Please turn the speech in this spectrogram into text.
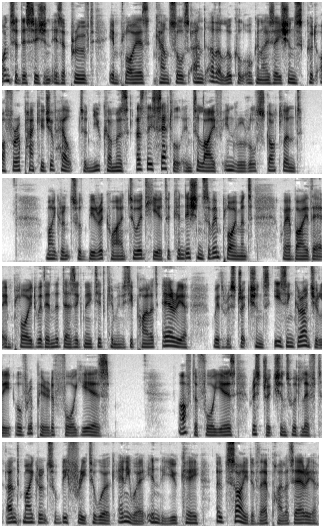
Once a decision is approved, employers, councils, and other local organisations could offer a package of help to newcomers as they settle into life in rural Scotland. Migrants would be required to adhere to conditions of employment whereby they are employed within the designated community pilot area, with restrictions easing gradually over a period of four years. After four years, restrictions would lift and migrants would be free to work anywhere in the UK outside of their pilot area.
